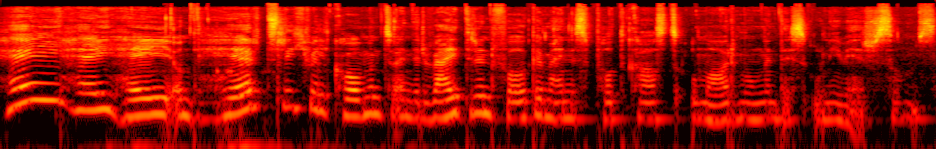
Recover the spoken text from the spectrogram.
Hey, hey, hey und herzlich willkommen zu einer weiteren Folge meines Podcasts Umarmungen des Universums.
